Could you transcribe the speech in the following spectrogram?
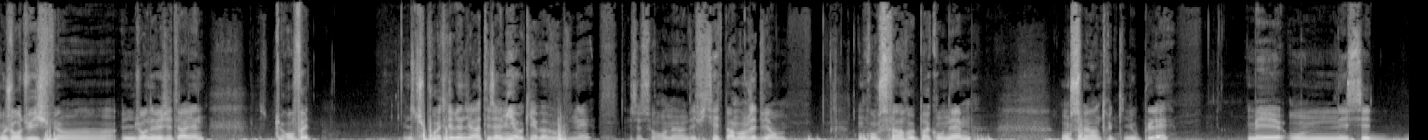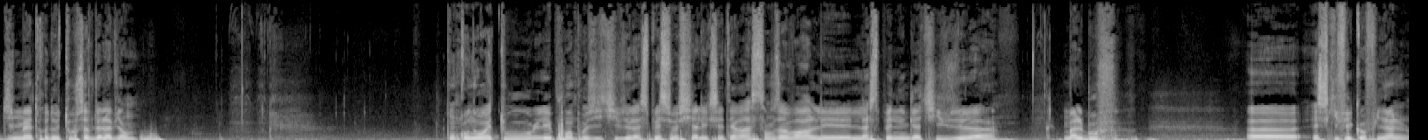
aujourd'hui je fais une journée végétarienne en fait, tu pourrais très bien dire à tes amis, ok, bah vous venez, et ce soir on a un déficit de pas manger de viande. Donc on se fait un repas qu'on aime, on se fait un truc qui nous plaît, mais on essaie d'y mettre de tout sauf de la viande. Donc on aurait tous les points positifs de l'aspect social, etc., sans avoir l'aspect négatif de la malbouffe. Euh, et ce qui fait qu'au final,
